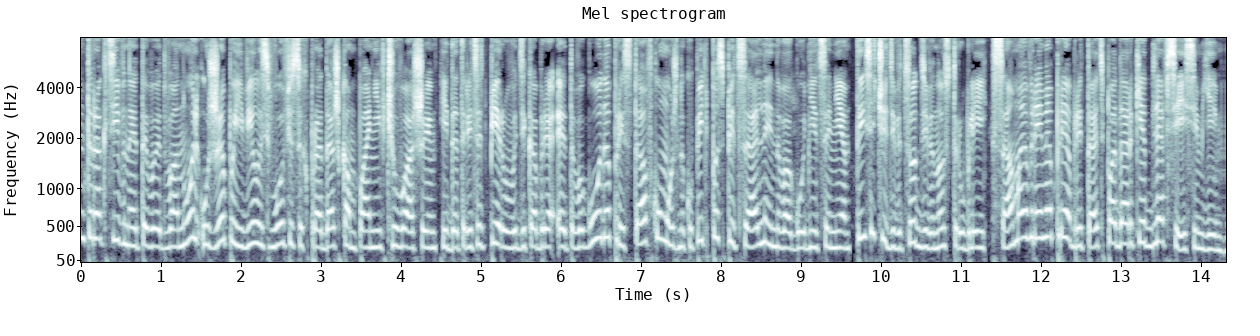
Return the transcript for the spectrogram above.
Интерактивное ТВ 2.0 уже появилась в офисах продаж компаний в Чувашии. И до 31 декабря этого года приставку можно купить по специальной новогодней цене – 1990 рублей. Самое время приобретать подарки для всей семьи.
